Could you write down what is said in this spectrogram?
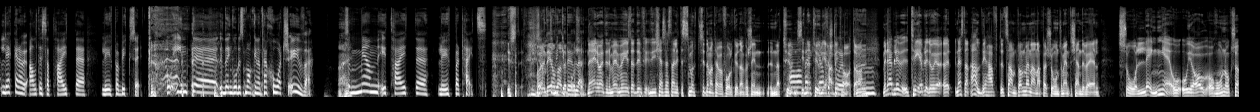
läkare har ju alltid så tajta löparbyxor. Och inte den goda smaken att ha shorts över. Så män i tajta löpartights. Just det. Var det det hon hade på sig? Nej, det var inte det. Men just att det, det känns nästan lite smutsigt när man träffar folk utanför sin natur, Ja, sitt naturliga habitat. Ja. Mm. Men det här blev trevligt och jag har nästan aldrig haft ett samtal med en annan person som jag inte kände väl så länge. Och, och jag och hon också,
